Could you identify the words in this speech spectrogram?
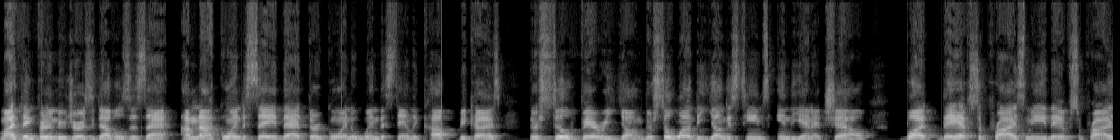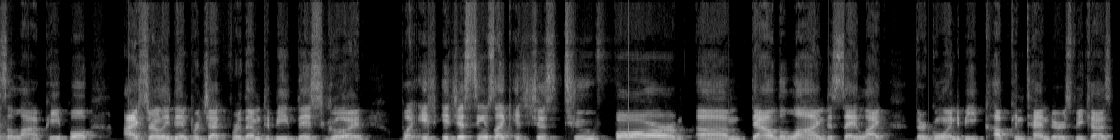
my thing for the New Jersey Devils is that I'm not going to say that they're going to win the Stanley Cup because they're still very young. They're still one of the youngest teams in the NHL, but they have surprised me. They have surprised a lot of people. I certainly didn't project for them to be this good but it, it just seems like it's just too far um, down the line to say like they're going to be cup contenders because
